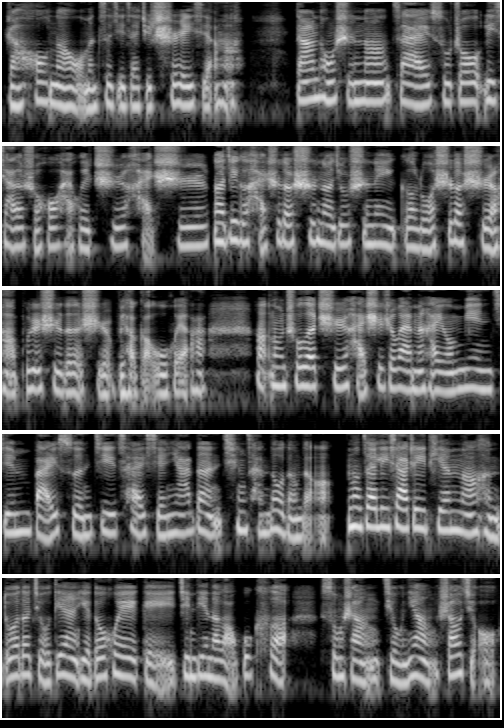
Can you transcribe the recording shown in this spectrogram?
然后呢，我们自己再去吃一些哈。当然，同时呢，在苏州立夏的时候还会吃海狮。那这个海狮的狮呢，就是那个螺蛳的狮哈，不是狮子的狮，不要搞误会啊。好，那么除了吃海狮之外呢，还有面筋、白笋、荠菜、咸鸭蛋、青蚕豆等等。那在立夏这一天呢，很多的酒店也都会给进店的老顾客送上酒酿烧酒，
